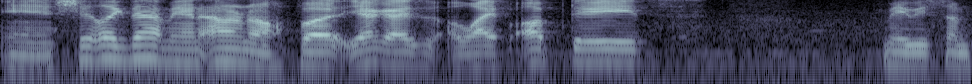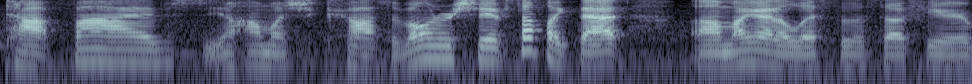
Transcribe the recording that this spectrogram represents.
and shit like that man. I don't know but yeah guys life updates maybe some top fives you know how much cost of ownership stuff like that. Um, I got a list of the stuff here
